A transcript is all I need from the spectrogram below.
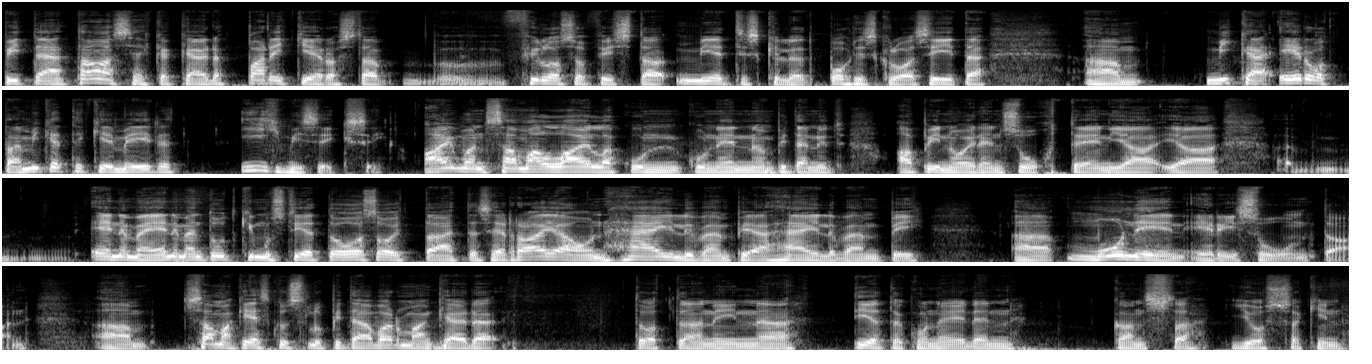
pitää taas ehkä käydä pari kierrosta filosofista mietiskelua, pohdiskelua siitä, mikä erottaa, mikä tekee meidät ihmisiksi. Aivan samalla lailla kuin, kun ennen on pitänyt apinoiden suhteen ja, ja enemmän enemmän tutkimustietoa osoittaa, että se raja on häilyvämpi ja häilyvämpi äh, moneen eri suuntaan. Ähm, sama keskustelu pitää varmaan käydä tota, niin, äh, tietokoneiden kanssa jossakin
